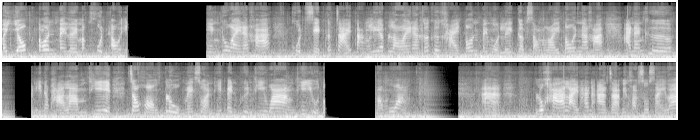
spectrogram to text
มายกต้นไปเลยมาขุดเอาเองเองด้วยนะคะ ขุดเสร็จก็จ่ายตังค์เรียบร้อยนะก็คือขายต้นไปหมดเลยเกือบ 200 ต้นนะคะ อันนั้นคืออินทผลัมที่เจ้าของปลูกในส่วนที่เป็นพื้นที่ว่างที่อยู่ตรงมะม่วง อ่า ลูกค้าหลายท่านอาจจะมีความสงสัยว่า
